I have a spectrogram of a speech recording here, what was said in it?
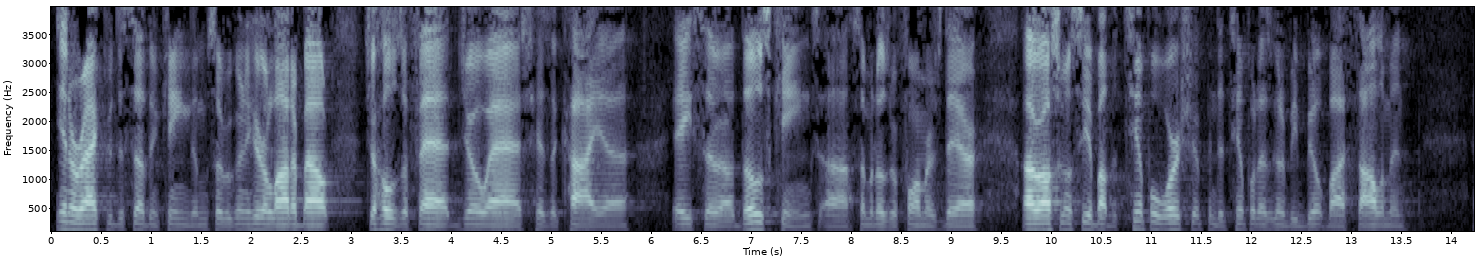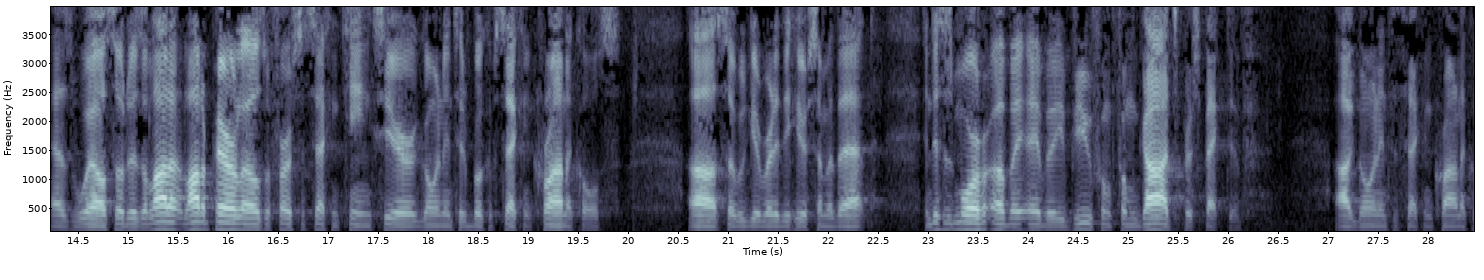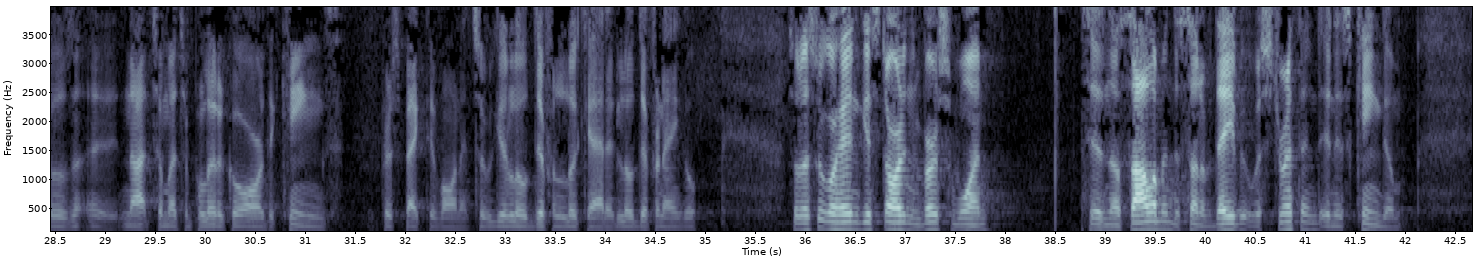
interact with the southern kingdom. So we're going to hear a lot about Jehoshaphat, Joash, Hezekiah, Asa, uh, those kings, uh, some of those reformers there. Uh, we're also going to see about the temple worship and the temple that's going to be built by Solomon as well. So there's a lot of a lot of parallels with First and Second Kings here, going into the book of Second Chronicles. Uh, so we get ready to hear some of that. And this is more of a, of a view from, from God's perspective, uh, going into Second Chronicles, uh, not so much a political or the king's perspective on it. So we get a little different look at it, a little different angle. So let's go ahead and get started in verse 1. It says, Now Solomon, the son of David, was strengthened in his kingdom,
